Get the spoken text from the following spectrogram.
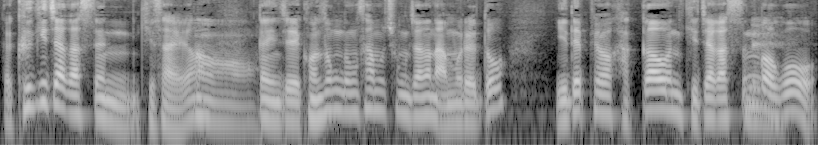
그러니까 그 기자가 쓴 기사예요. 어. 그러니까 이제 권성동 사무총장은 아무래도 이 대표와 가까운 기자가 쓴 네. 거고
